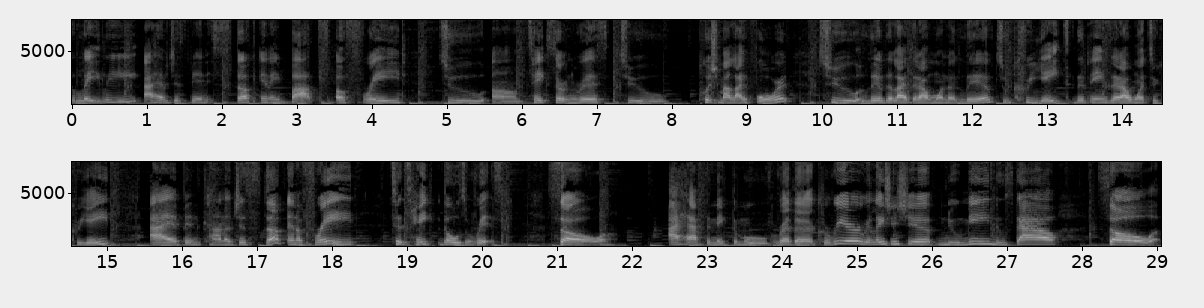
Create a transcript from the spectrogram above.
lately I have just been stuck in a box, afraid to um, take certain risks, to push my life forward, to live the life that I want to live, to create the things that I want to create. I have been kind of just stuck and afraid to take those risks. So I have to make the move, whether career, relationship, new me, new style. So,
